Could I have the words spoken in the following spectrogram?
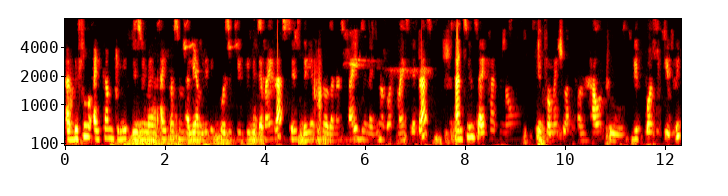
Uh, before I come to meet these women, I personally am living positively with the virus since the year 2005 when I knew about my status. And since I had no information on how to live positively,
